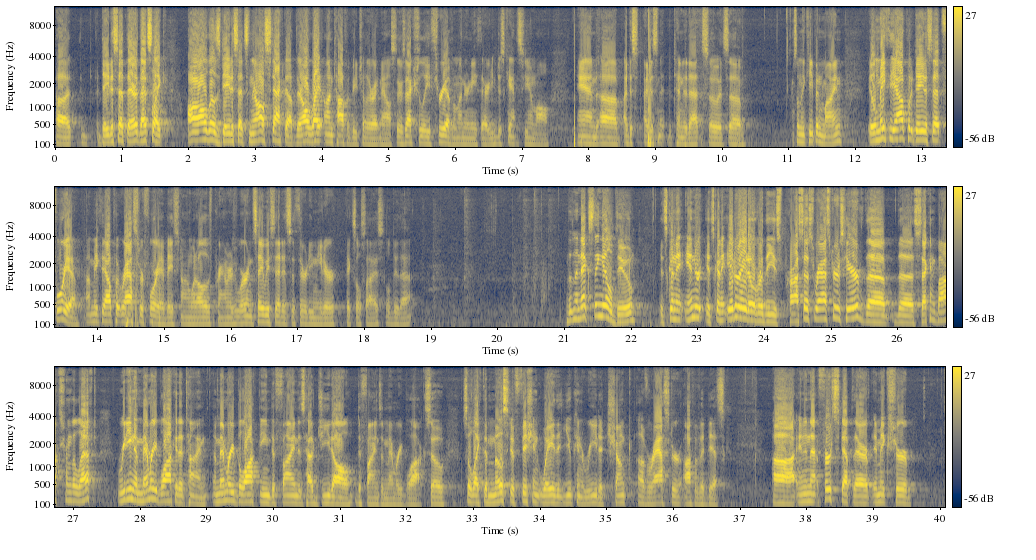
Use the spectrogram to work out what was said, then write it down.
uh, data set there. That's like all those data sets, and they're all stacked up. They're all right on top of each other right now. So there's actually three of them underneath there. You just can't see them all. And uh, I just I just attended that, so it's uh, something to keep in mind. It'll make the output data set for you. I'll make the output raster for you based on what all those parameters were. And say we said it's a 30 meter pixel size. We'll do that. Then the next thing it'll do it's going to it's going to iterate over these process rasters here, the, the second box from the left, reading a memory block at a time. A memory block being defined is how GDAL defines a memory block. So, so like the most efficient way that you can read a chunk of raster off of a disk. Uh, and in that first step there, it makes sure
